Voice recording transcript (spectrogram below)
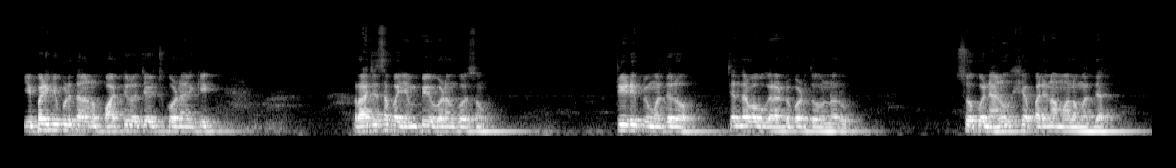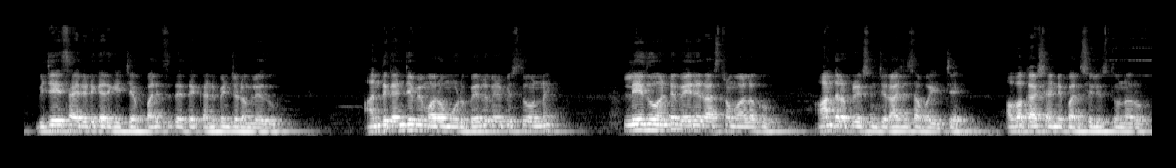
ఇప్పటికిప్పుడు తనను పార్టీలో చేర్చుకోవడానికి రాజ్యసభ ఎంపీ ఇవ్వడం కోసం టీడీపీ మధ్యలో చంద్రబాబు గారు అడ్డుపడుతూ ఉన్నారు. సో కొన్ని అనూహ్య పరిణామాల మధ్య విజయసాయిరెడ్డి గారికి ఇచ్చే పరిస్థితి అయితే కనిపించడం లేదు. అందుకని చెప్పి మరో మూడు పేర్లు వినిపిస్తూ ఉన్నాయి. లేదు అంటే వేరే రాష్ట్రం వాళ్ళకు ఆంధ్రప్రదేశ్ నుంచి రాజ్యసభ ఇచ్చే అవకాశాన్ని పరిశీలిస్తున్నారు.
